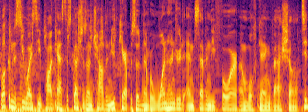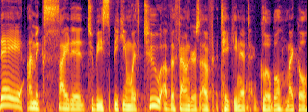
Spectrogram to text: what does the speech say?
Welcome to CYC Podcast Discussions on Child and Youth Care, episode number 174. I'm Wolfgang Vachon. Today, I'm excited to be speaking with two of the founders of Taking It Global, Michael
